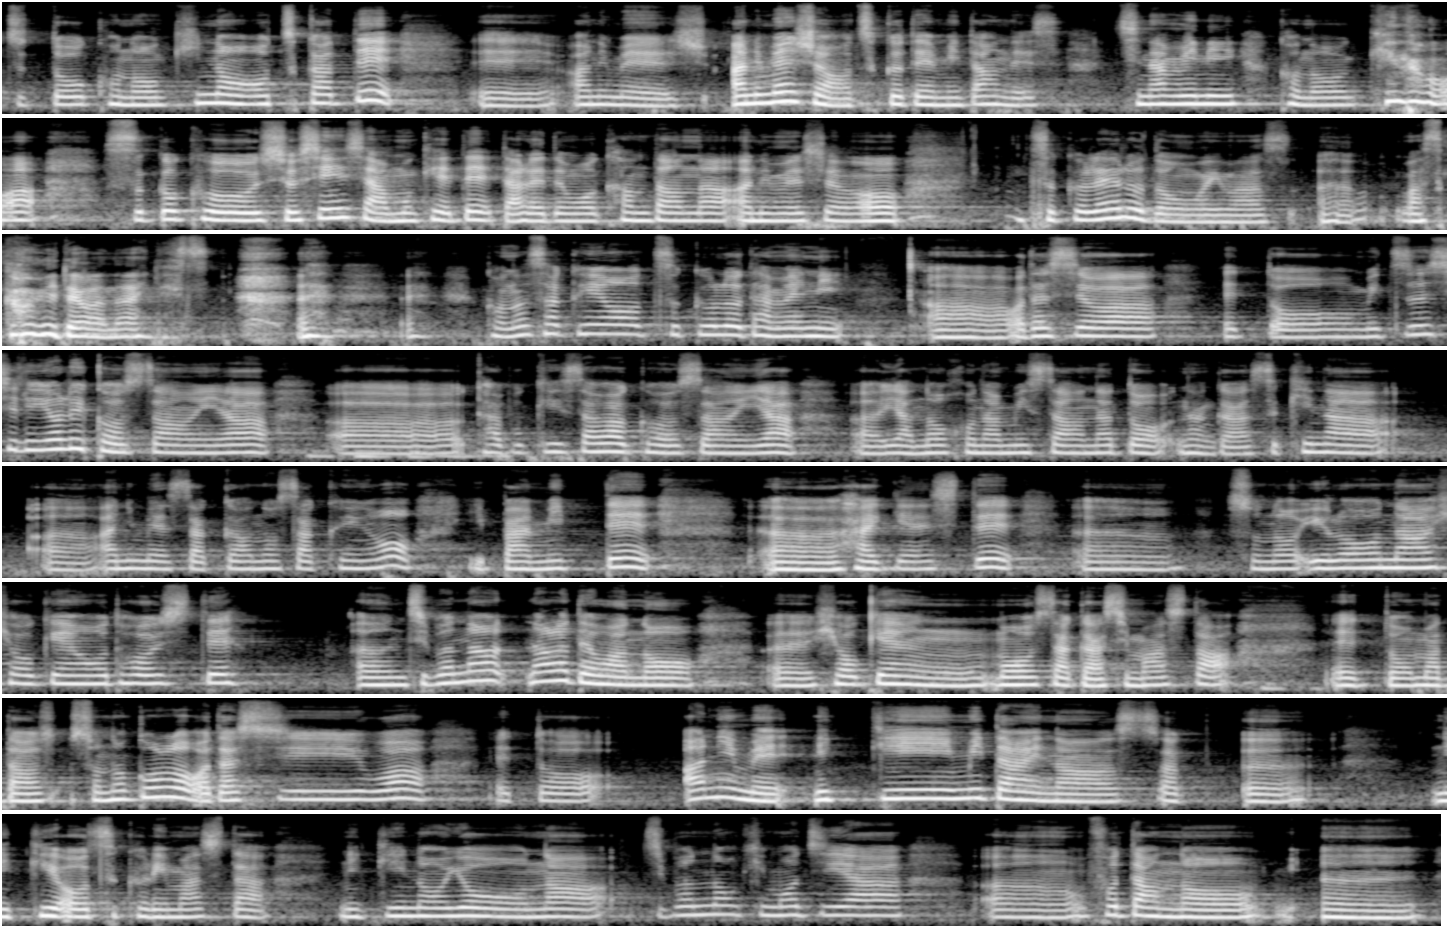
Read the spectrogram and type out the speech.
ずっとこの機能を使って、えーアニメアニメーションを作ってみたんです。ちなみにこの機能はすごく初心者向けで誰でも簡単なアニメーションを作れると思います。マスコミではないです。この作品を作るためにあ私は、えっと、三尻より子さんやあ歌舞伎沢子さんや矢野穂波さんなどなんか好きなあアニメ作家の作品をいっぱい見てあ拝見して、うん、そのいろんな表現を通してうん、自分なならではの、えー表現も探しました。えっと、またその頃私は、えっと、アニメ日記みたいなさ、うん、日記を作りました。日記のような自分の気持ちや、うん、普段の、うん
